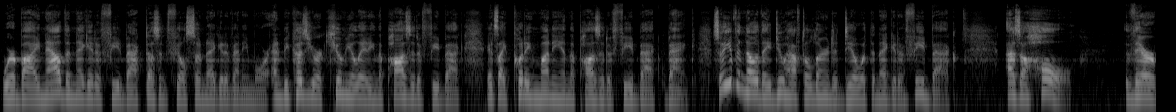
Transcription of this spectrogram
whereby now the negative feedback doesn't feel so negative anymore. And because you're accumulating the positive feedback, it's like putting money in the positive feedback bank. So even though they do have to learn to deal with the negative feedback, as a whole, they're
